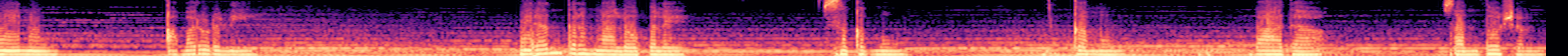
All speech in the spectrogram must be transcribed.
నేను అమరుడిని నిరంతరం నా లోపలే సుఖము దుఃఖము బాధ సంతోషం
